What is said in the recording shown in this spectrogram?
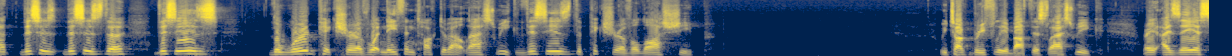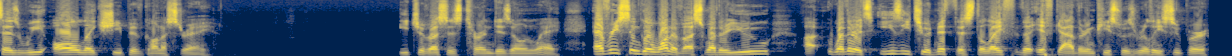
That this is this is the this is the word picture of what Nathan talked about last week. This is the picture of a lost sheep. We talked briefly about this last week. Right? Isaiah says, We all like sheep have gone astray. Each of us has turned his own way. Every single one of us, whether you, uh, whether it's easy to admit this, the life, the if gathering piece was really super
